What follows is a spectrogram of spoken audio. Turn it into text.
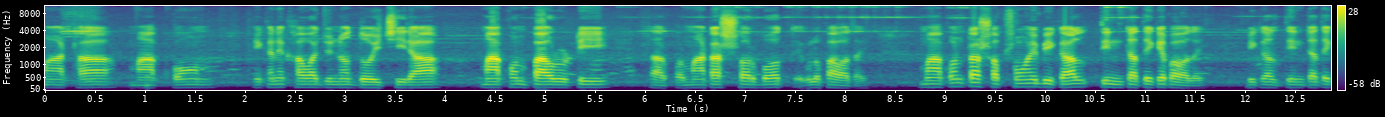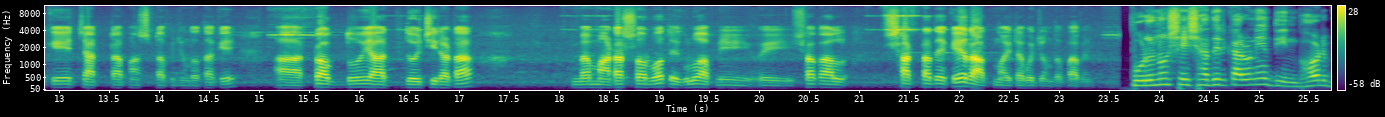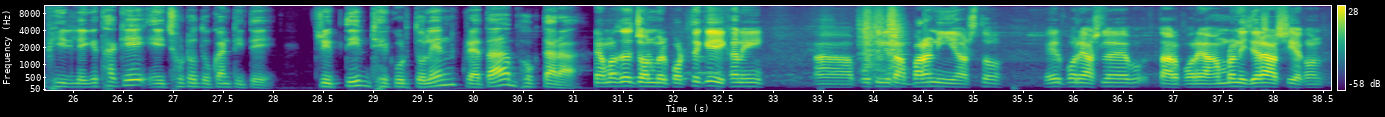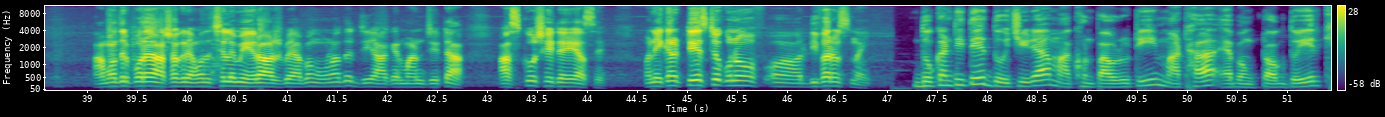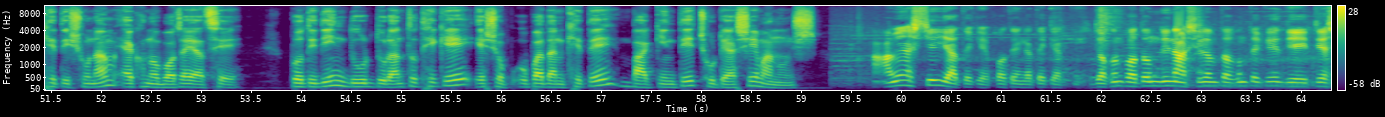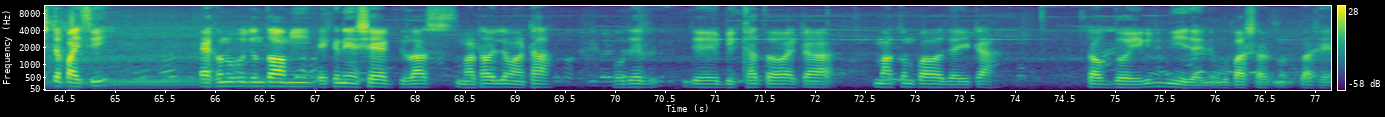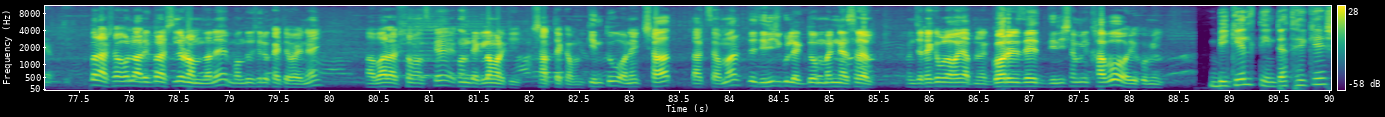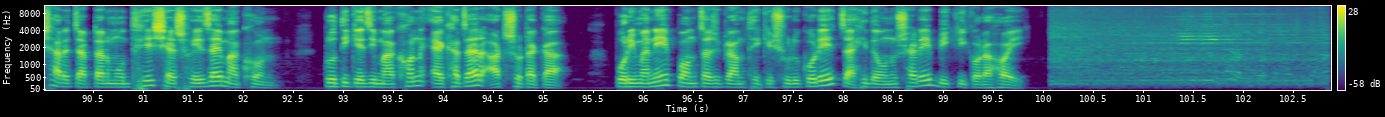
মাঠা, মাখন, এখানে খাওয়ার জন্য দই চিরা, মাখন পাউরুটি, তারপর মাটার শরবত, এগুলো পাওয়া যায়। মাখনটা সবসময় বিকাল তিনটা থেকে পাওয়া যায়। বিকাল তিনটা থেকে চারটা পাঁচটা পর্যন্ত থাকে। আর টক দই আর দই চিরাটা বা মাটার শরবত এগুলো আপনি ওই সকাল সাতটা থেকে রাত নয়টা পর্যন্ত পাবেন। পুরনো সেই স্বাদের কারণে দিনভর ভিড় লেগে থাকে এই ছোট দোকানটিতে। তৃপ্তির ঢেকুর তোলেন ক্রেতা ভোক্তারা। আমাদের জন্মের পর থেকে এখানেই আহ, প্রতিনিয়ত আব্বারা নিয়ে আসতো। এরপরে আসলে তারপরে আমরা নিজেরা আসি এখন। আমাদের পরে আশা করি আমাদের ছেলে মেয়েরা আসবে এবং ওনাদের যে আগের মান যেটা আজকেও সেটাই আছে। মানে এখানে টেস্টে কোনো ডিফারেন্স নাই। দোকানটিতে দই চিড়া মাখন পাউরুটি মাঠা এবং টক দইয়ের খেতে সুনাম এখনও বজায় আছে। প্রতিদিন দূর দূরান্ত থেকে এসব উপাদান খেতে বা কিনতে ছুটে আসে মানুষ। আমি আসছি ইয়া থেকে পতেঙ্গা থেকে আর কি। যখন প্রথম দিন আসছিলাম তখন থেকে যে টেস্টটা পাইছি এখনও পর্যন্ত আমি এখানে এসে এক গ্লাস মাঠা হইলে মাঠা ওদের যে বিখ্যাত একটা মাখন পাওয়া যায় এটা টক দই এগুলি নিয়ে যাই বাসার বাসায় আর কি। একবার আসা হলো আরেকবার আসলে রমজানে বন্ধ ছিল খাইতে পারি নাই। আবার আসলাম আজকে এখন দেখলাম আর কি স্বাদটা কেমন। কিন্তু অনেক স্বাদ লাগছে আমার যে জিনিসগুলো একদম মানে ন্যাচারাল যেটাকে বলা হয় আপনার ঘরের যে জিনিস আমি খাব এরকমই বিকেল তিনটা থেকে সাড়ে চারটার মধ্যে শেষ হয়ে যায় মাখন। প্রতি কেজি মাখন এক হাজার আটশো টাকা। পরিমাণে পঞ্চাশ গ্রাম থেকে শুরু করে চাহিদা অনুসারে বিক্রি করা হয়।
